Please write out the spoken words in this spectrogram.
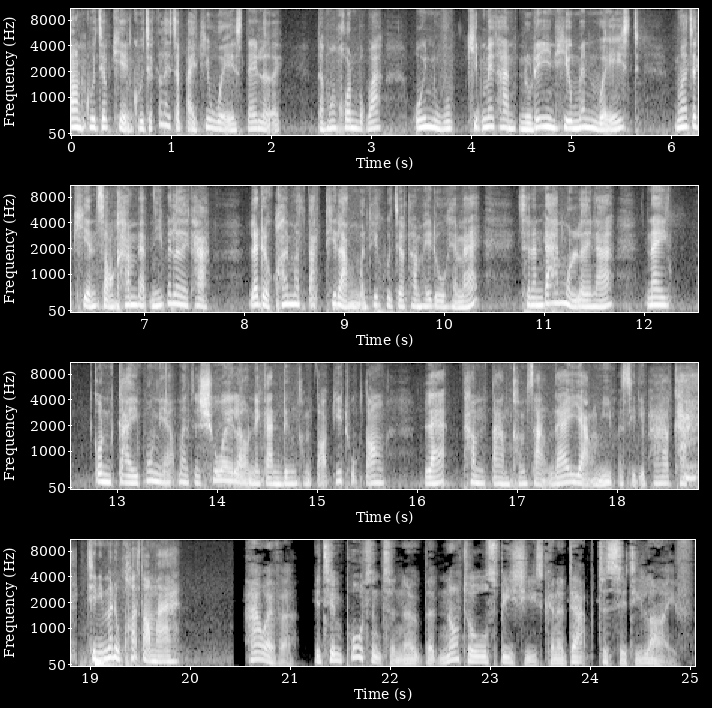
ตอนครูจะเขียนครูจะก็เลยจะไปที่ waste ได้เลย แต่บางคนบอกว่าโอ้ยหนูคิดไม่ทันหนูได้ยิน human waste หนูจะเขียนสองคำแบบนี้ไปเลยค่ะ แล้วเดี๋ยวค่อยมาตัดที่หลังเหมือนที่ครูจะทำให้ดูเห็นไหมฉะนั้นได้หมดเลยนะ ในกลไกพวกนี้มันจะช่วยเราในการดึงคำตอบที่ถูกต้อง และทำตามคำสั่งได้อย่างมีประสิทธิภาพค่ะ ทีนี้มาดูข้อต่อมา However, it's important to note that not all species can adapt to city life.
